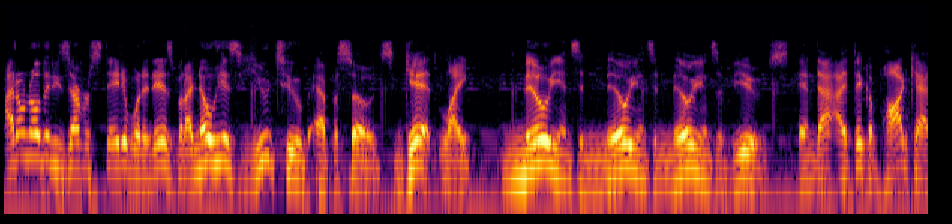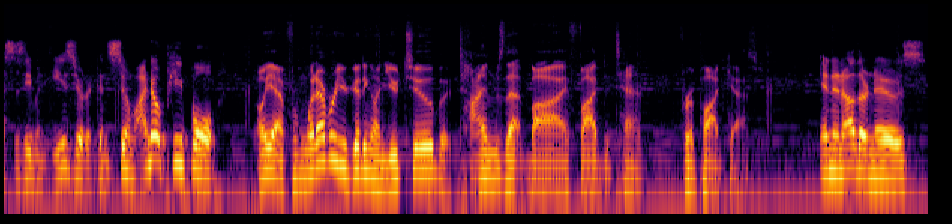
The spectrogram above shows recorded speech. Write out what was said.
I don't know that he's ever stated what it is, but I know his YouTube episodes get like millions and millions and millions of views. And that I think a podcast is even easier to consume. I know people Oh yeah, from whatever you're getting on YouTube, times that by 5 to 10 for a podcast. And in other news,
